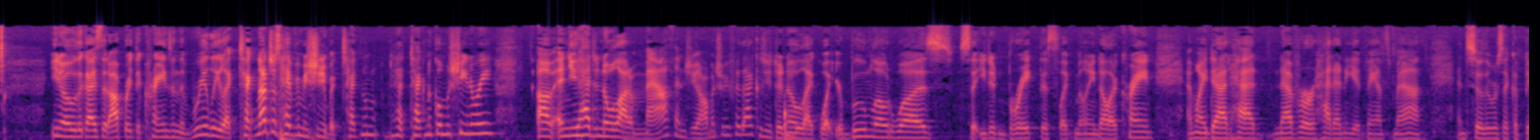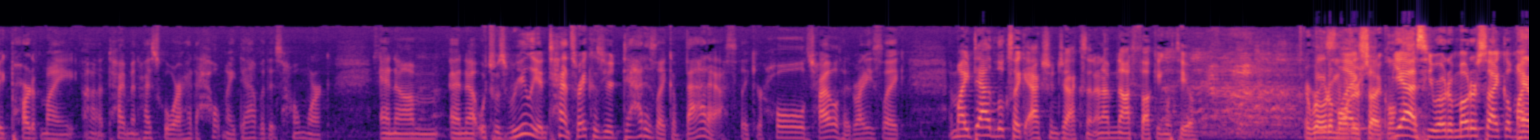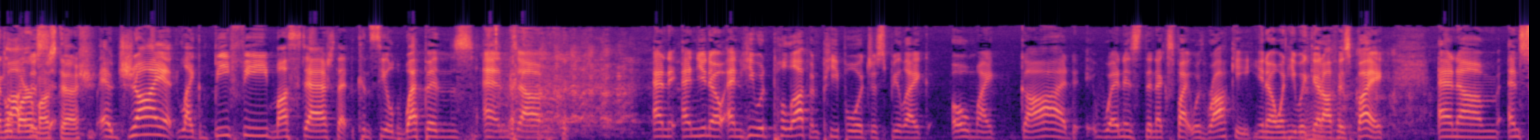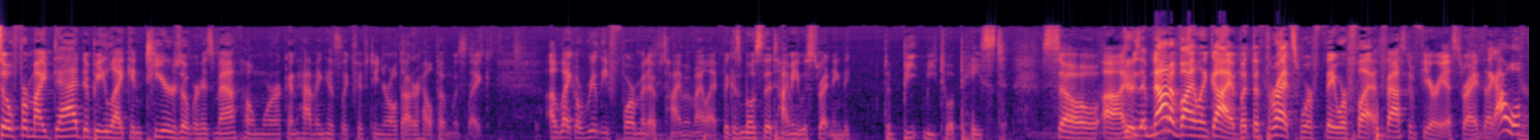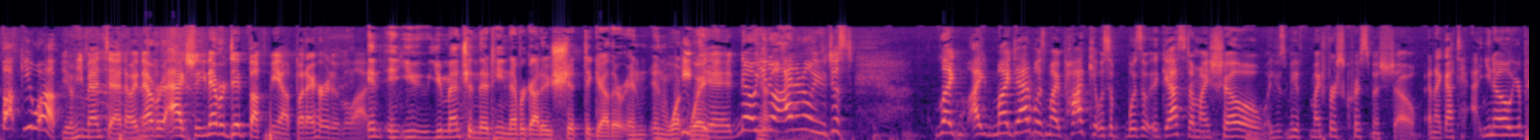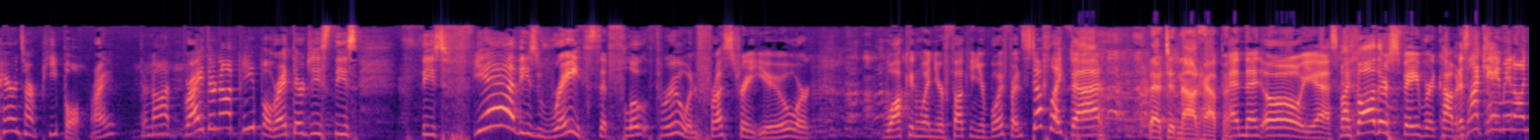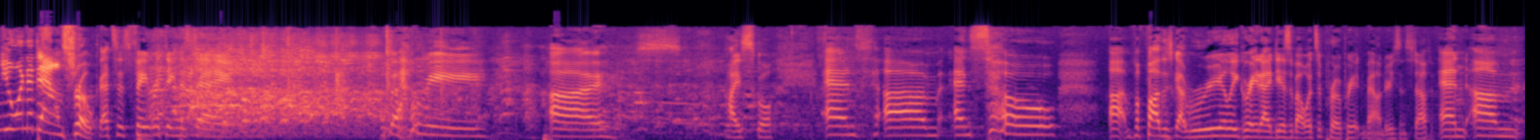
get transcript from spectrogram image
you know the guys that operate the cranes and the really like tech, not just heavy machinery, but techn- technical machinery. Um, and you had to know a lot of math and geometry for that because you had to know like what your boom load was, so that you didn't break this like million dollar crane. And my dad had never had any advanced math, and so there was like a big part of my uh, time in high school where I had to help my dad with his homework. And um and uh, which was really intense, right? Because your dad is like a badass, like your whole childhood, right? He's like, and my dad looks like Action Jackson, and I'm not fucking with you. I rode a He's like- motorcycle. yes, he rode a motorcycle. My Handlebar this- mustache. A giant, like beefy mustache that concealed weapons, and um, and and you know, and he would pull up, and people would just be like, "Oh my God, when is the next fight with Rocky?" You know, when he would get Mm-hmm. off his bike, and um, and so for my dad to be like in tears over his math homework and having his like 15 year old daughter help him was like, a, like a really formative time in my life because most of the time he was threatening to. To beat me to a paste, so uh, he was not a violent guy, but the threats were they were fla- fast and furious, right? He's like, "I will fuck you up," you know. He meant it. I never actually, he never did fuck me up, but I heard it a lot. And, and you you mentioned that he never got his shit together. In in what He way? did. No, you Yeah. know, I don't know. He was just like I, my dad was my podcast was a, was a guest on my show. He was my- my first Christmas show, and I got to you know your parents aren't people, right? They're not right. They're not people, right? They're just these these yeah these wraiths that float through and frustrate you, or walking when you're fucking your boyfriend, stuff like that. That did not happen. And then, oh yes, my father's favorite comment is, "I came in on you in a downstroke." That's his favorite thing to say about me. Uh, high school, and um, and so, uh, but father's got really great ideas about what's appropriate and boundaries and stuff, and um,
